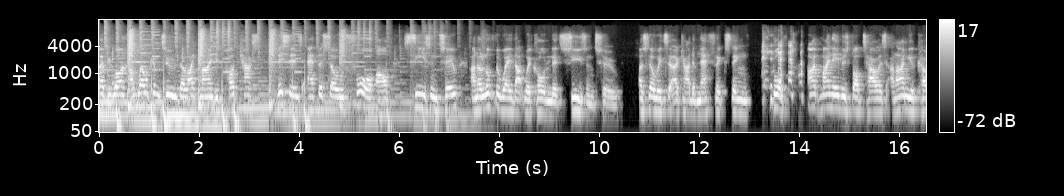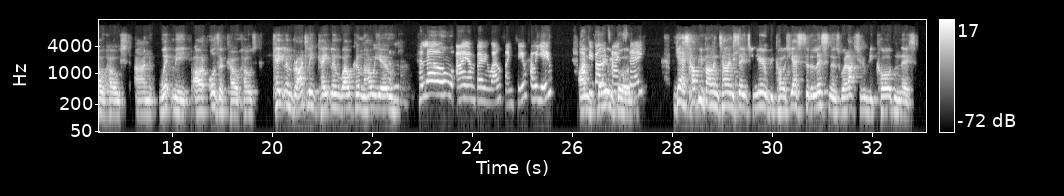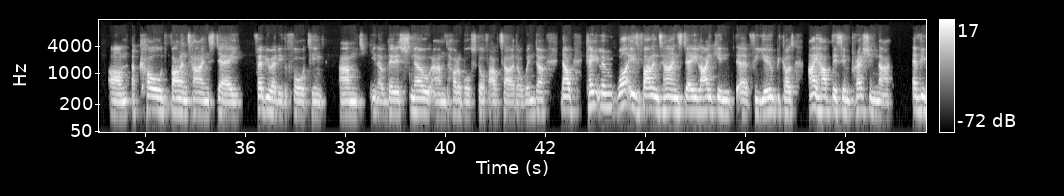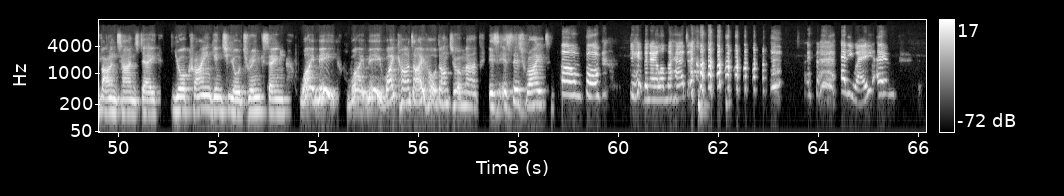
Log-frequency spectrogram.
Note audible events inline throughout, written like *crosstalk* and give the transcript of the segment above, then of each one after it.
Hello, everyone, and welcome to the Like Minded podcast. This is episode four of season two, and I love the way that we're calling it season two, as though it's a kind of Netflix thing. But *laughs* I, my name is Bob Towers, and I'm your co host. And with me, our other co host, Caitlin Bradley. Caitlin, welcome. How are you? Hello, I am very well, thank you. How are you? Happy I'm Valentine's Day. Yes, happy Valentine's Day to you because, yes, to the listeners, we're actually recording this on a cold Valentine's Day, February the 14th. And, you know, there is snow and horrible stuff outside our window. Now, Caitlin, what is Valentine's Day like in uh, for you? Because I have this impression that every Valentine's Day, you're crying into your drink saying, why me? Why me? Why can't I hold on to a man? Is is this right? Oh, Bob, you hit the nail on the head. *laughs* anyway, um,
